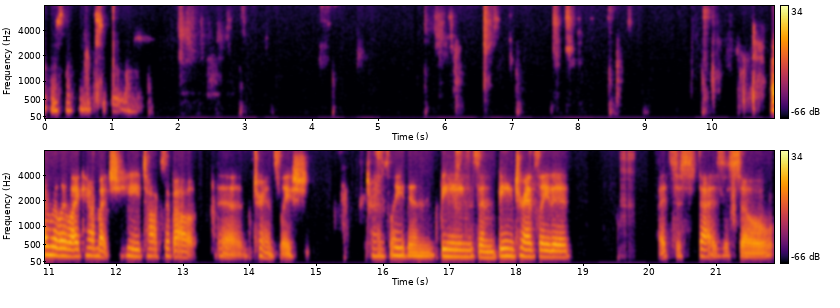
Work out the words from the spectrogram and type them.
I was looking to. I really like how much he talks about the translation, translating beings and being translated. It's just that is just so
